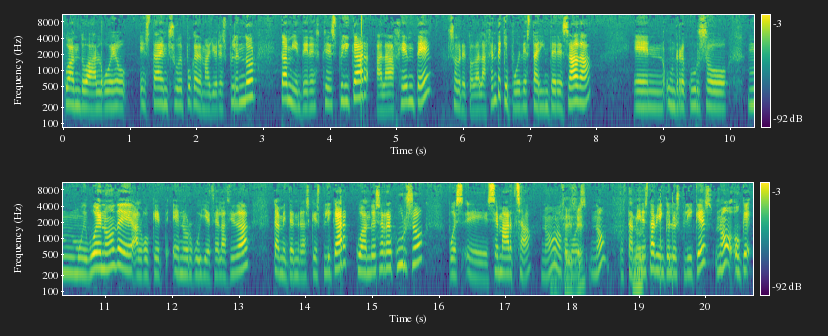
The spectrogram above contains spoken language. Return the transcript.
cuando algo está en su época de mayor esplendor, también tienes que explicar a la gente, sobre todo a la gente que puede estar interesada en un recurso muy bueno de algo que enorgullece a la ciudad, también tendrás que explicar cuándo ese recurso pues eh, se marcha, ¿no? ¿no? Pues también está bien que lo expliques, ¿no? O que,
